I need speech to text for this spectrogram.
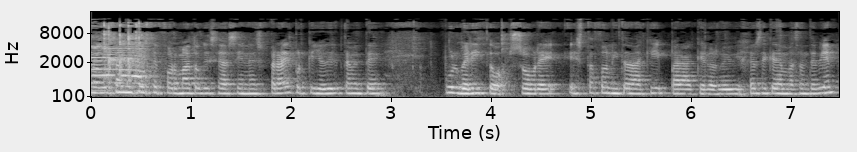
me gusta mucho este formato que sea así en spray porque yo directamente pulverizo sobre esta zonita de aquí para que los baby hairs se queden bastante bien.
